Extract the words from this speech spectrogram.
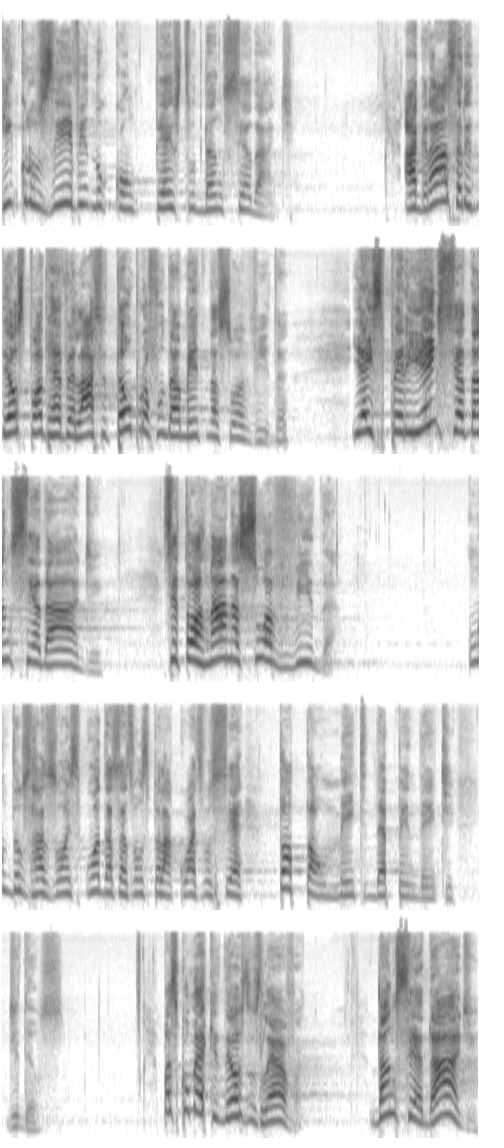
que inclusive no contexto da ansiedade, a graça de Deus pode revelar-se tão profundamente na sua vida, e a experiência da ansiedade se tornar na sua vida uma das razões, uma das razões pela quais você é totalmente dependente de Deus. Mas como é que Deus nos leva da ansiedade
